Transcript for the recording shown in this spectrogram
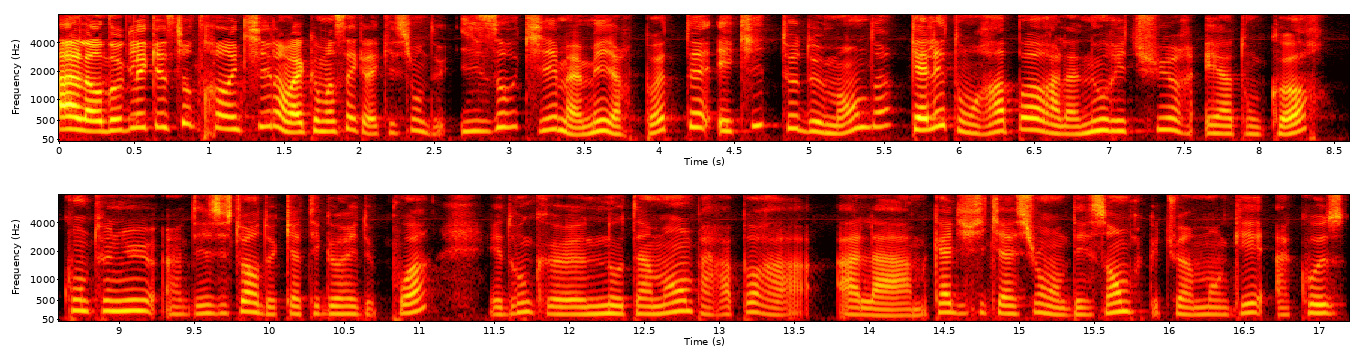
Alors, donc les questions tranquilles, on va commencer avec la question de Iso, qui est ma meilleure pote, et qui te demande quel est ton rapport à la nourriture et à ton corps, compte tenu euh, des histoires de catégories de poids, et donc euh, notamment par rapport à, la qualification en décembre que tu as manqué à cause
